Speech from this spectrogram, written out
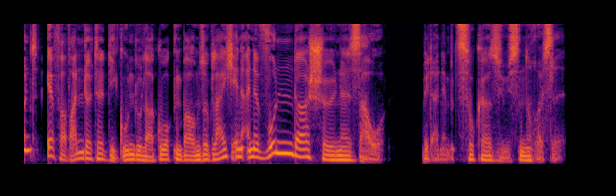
Und er verwandelte die Gundula Gurkenbaum sogleich in eine wunderschöne Sau mit einem zuckersüßen Rüssel.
